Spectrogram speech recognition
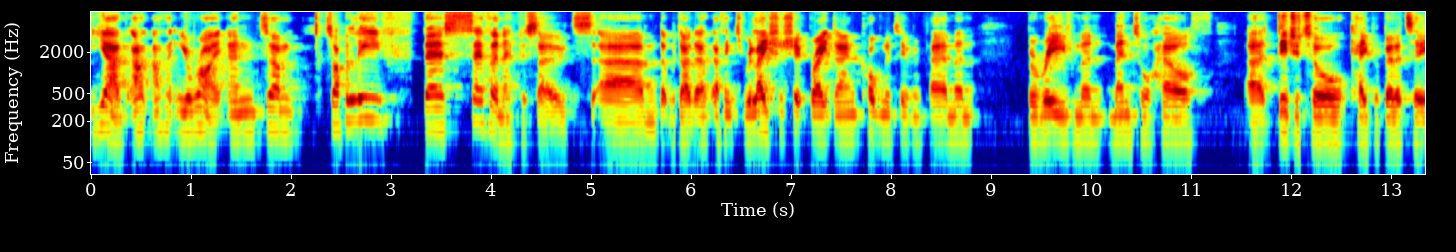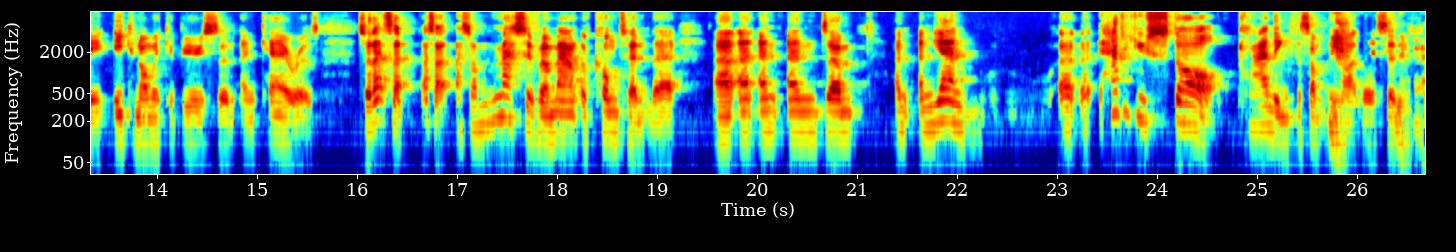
Yeah, I, I think you're right. And um, so I believe there's seven episodes um, that we've done. I think it's relationship breakdown, cognitive impairment, bereavement, mental health, uh, digital capability, economic abuse, and, and, carers. So that's a that's a that's a massive amount of content there. Uh, and and and, um, and and Jan, uh, uh how did you start planning for something like this and yeah.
